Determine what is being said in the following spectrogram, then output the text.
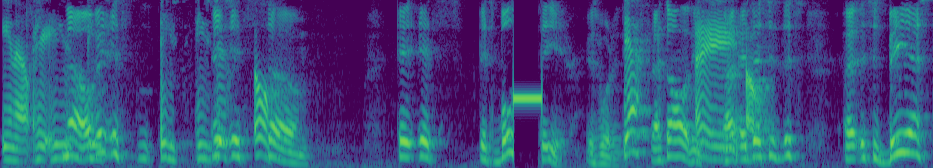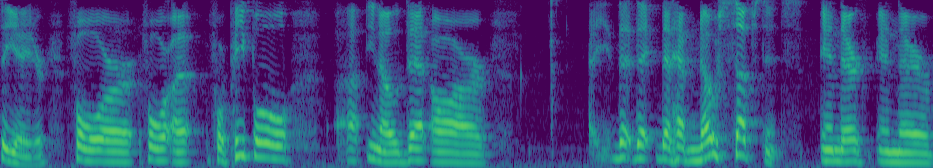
You know, he, he's, No, he's, it's- he's, he's just, it's oh, um, it, it's it's bull theater is what it is. Yeah. that's all it is. Hey, Uh, This oh. is this uh, this is BS theater for for uh, for people, uh, you know that are that, that that have no substance in their in their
